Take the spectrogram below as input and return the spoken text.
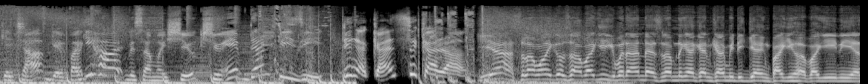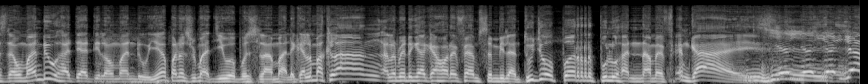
Catch up Game Pagi Hot Bersama Syuk, Syuib dan Fizi Dengarkan sekarang Ya, Assalamualaikum selamat pagi kepada anda yang sedang mendengarkan kami di Gang Pagi Hot pagi ini yang sedang memandu. Hati-hati lah memandu ya. Panas rumah jiwa pun selamat. Dekat Lembah Kelang, anda boleh dengarkan Hot FM 97.6 FM guys. Ya, ya, ya, ya.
